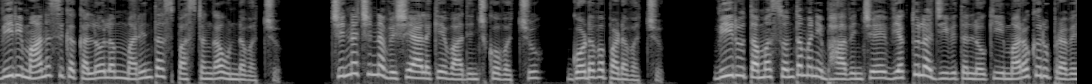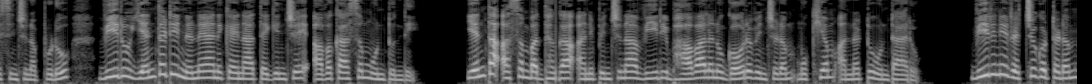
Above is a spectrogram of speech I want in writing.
వీరి మానసిక కల్లోలం మరింత స్పష్టంగా ఉండవచ్చు. చిన్న చిన్న విషయాలకే వాదించుకోవచ్చు గొడవ పడవచ్చు. వీరు తమ సొంతమని భావించే వ్యక్తుల జీవితంలోకి మరొకరు ప్రవేశించినప్పుడు వీరు ఎంతటి నిర్ణయానికైనా తెగించే అవకాశం ఉంటుంది. ఎంత అసంబద్ధంగా అనిపించినా వీరి భావాలను గౌరవించడం ముఖ్యం అన్నట్టు ఉంటారు. వీరిని రెచ్చగొట్టడం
